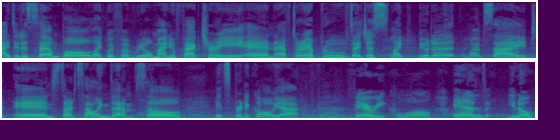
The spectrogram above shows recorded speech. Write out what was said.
I did a sample like with a real manufacturer, and after I approved, I just like built a website and start selling them. So it's pretty cool, yeah. Very cool. And, you know,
